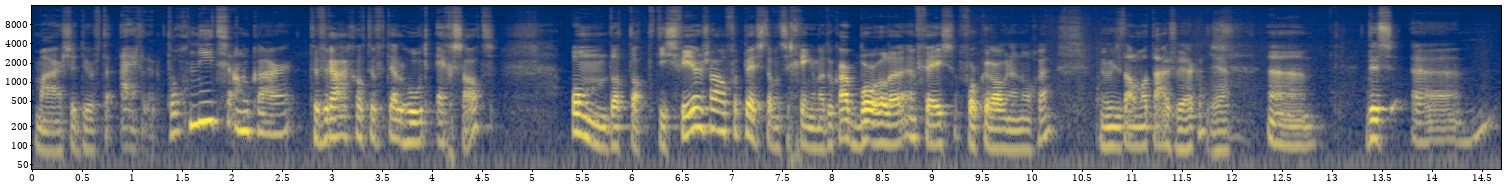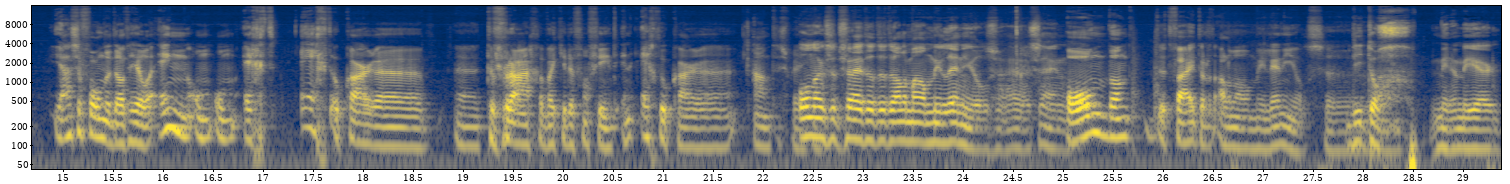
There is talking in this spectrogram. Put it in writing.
Maar ze durfden eigenlijk toch niet aan elkaar te vragen of te vertellen hoe het echt zat. Omdat dat die sfeer zou verpesten. Want ze gingen met elkaar borrelen en feesten. Voor corona nog, hè. Nu is het allemaal thuiswerken. Ja. Ehm, dus uh, ja, ze vonden dat heel eng om, om echt, echt elkaar uh, te vragen wat je ervan vindt. En echt elkaar aan te spreken. Ondanks het feit dat het allemaal millennials zijn. Ondanks het feit dat het allemaal millennials Die toch min of meer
